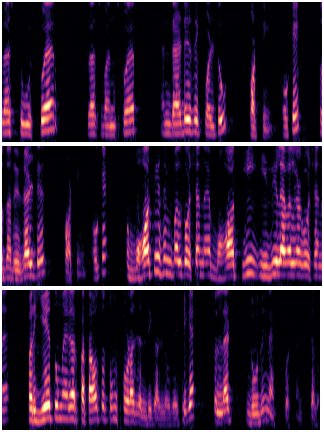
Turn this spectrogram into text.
plus two square plus one square and that is equal to fourteen okay so the result is fourteen okay तो बहुत ही सिंपल क्वेश्चन है, बहुत ही ईजी लेवल का क्वेश्चन है। पर ये तुम्हें अगर पता हो तो तुम थोड़ा जल्दी कर लोगे, ठीक है? So let's do the next question चलो।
